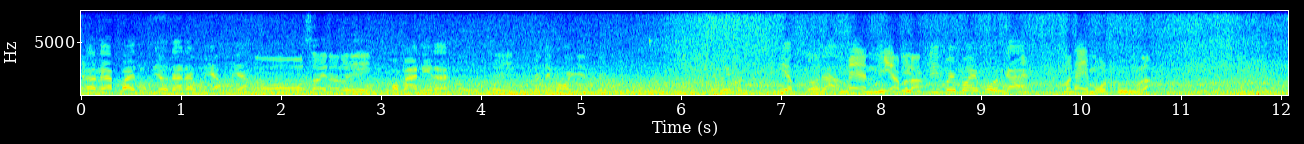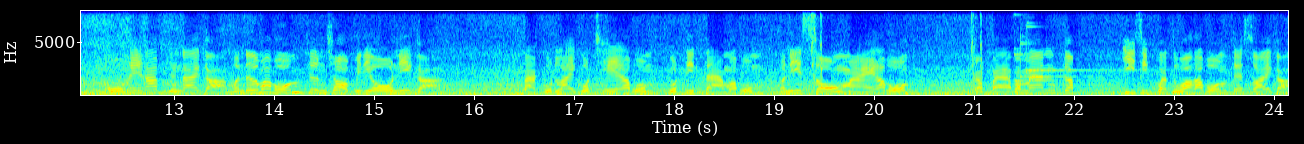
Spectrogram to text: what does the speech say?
แล้วนะไปต้องเที่ยวนะได้มั้ยยังมั้ยยังอ๋อใส่นั่นเลยประมาณนี้นะโอเคมันจะน้อยนิดนึงตรงนี้มันเงียบเลยนะแม่นเงียบไปละที่ใหม่ๆม่วนกันมันให้โมดฝูงละโอเคครับยังได้กะเหมือนเดิมครับผมชื่นชอบวิดีโอนี้กะฝากกดไลค์กดแชร์ครับผมกดติดตามครับผม วันนี้สองไม้ครับผมกับปลาประมาณกับ 20 กว่าตัวครับผม แต่ไซส์กะ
